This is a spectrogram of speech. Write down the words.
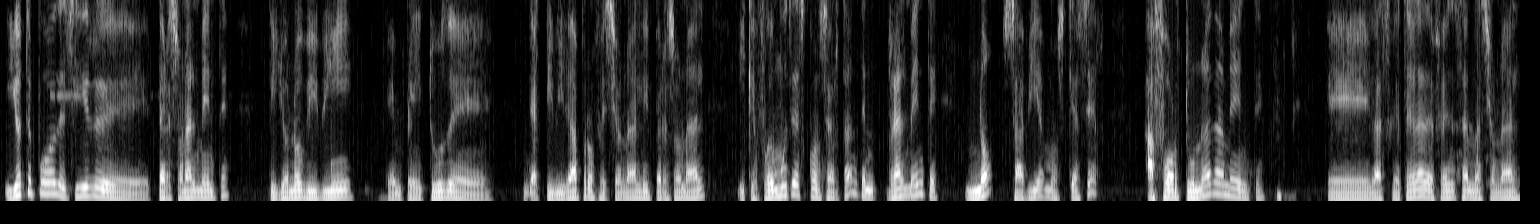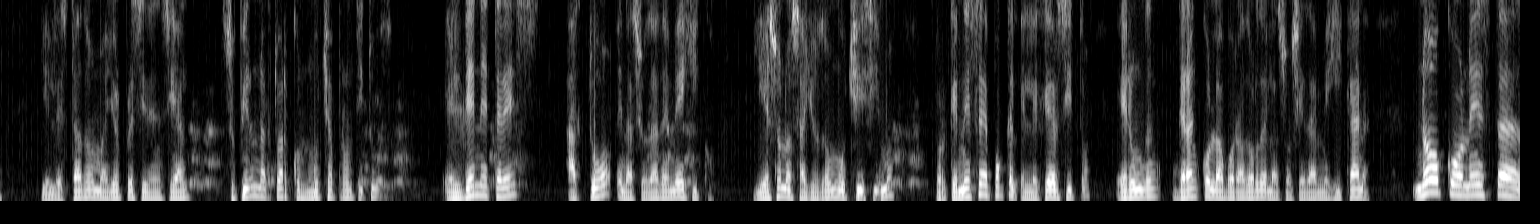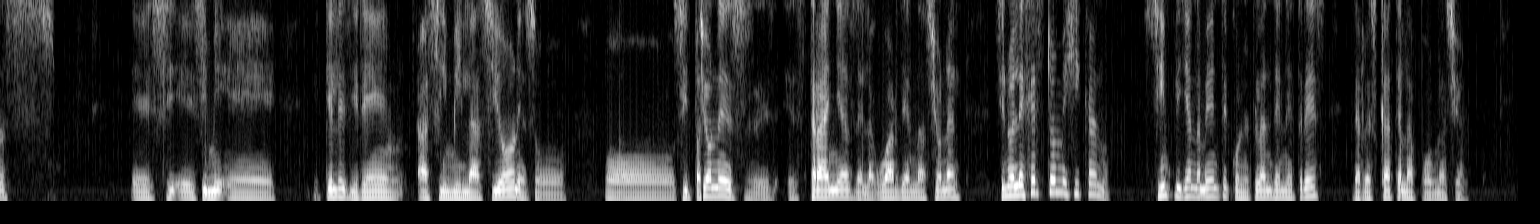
Y yo te puedo decir eh, personalmente que yo lo viví en plenitud de, de actividad profesional y personal y que fue muy desconcertante. Realmente no sabíamos qué hacer. Afortunadamente, eh, la Secretaría de Defensa Nacional y el Estado Mayor Presidencial supieron actuar con mucha prontitud. El DN3 actuó en la Ciudad de México y eso nos ayudó muchísimo porque en esa época el ejército era un gran colaborador de la sociedad mexicana, no con estas, eh, eh, eh, ¿qué les diré?, asimilaciones o, o situaciones extrañas de la Guardia Nacional, sino el ejército mexicano, simple y llanamente con el plan DN3 de rescate a la población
